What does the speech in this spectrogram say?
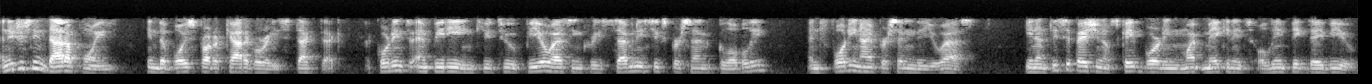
An interesting data point in the voice product category is Tech Deck. According to NPD in Q2, POS increased 76% globally and 49% in the U.S. in anticipation of skateboarding making its Olympic debut,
